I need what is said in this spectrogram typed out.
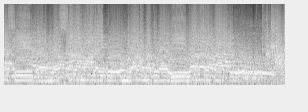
kasih dan wassalamualaikum warahmatullahi wabarakatuh.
